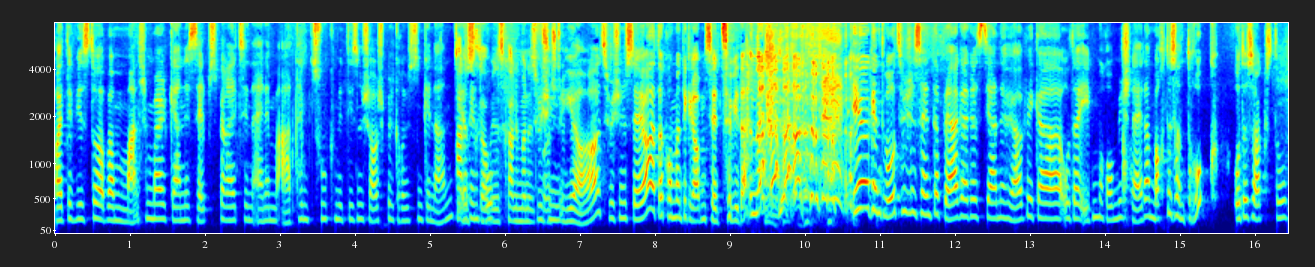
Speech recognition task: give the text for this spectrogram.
Heute wirst du aber manchmal gerne selbst bereits in einem Atemzug mit diesen Schauspielgrößen genannt. Ah, das glaube ich, das kann ich mir nicht zwischen, vorstellen. Ja, zwischen, ja, da kommen die Glaubenssätze wieder. Irgendwo zwischen Senta Berger, Christiane Hörbiger oder eben Romy Schneider. Macht das einen Druck oder sagst du,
